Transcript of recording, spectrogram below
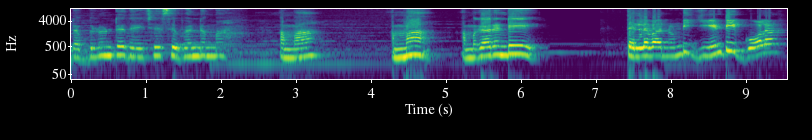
డబ్బులుంటే దయచేసి ఇవ్వండి అమ్మా అమ్మా అమ్మా అమ్మగారండి. తెల్లవారి నుండి ఏంటి గోళ? గోల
